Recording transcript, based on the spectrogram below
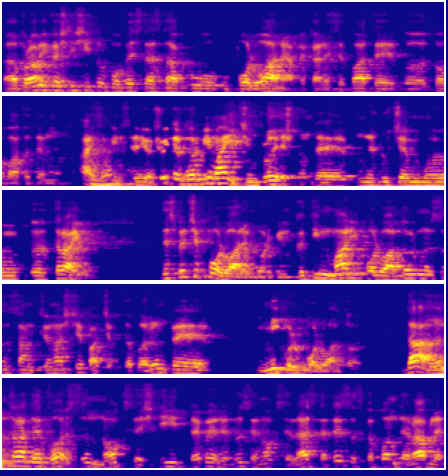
Uh, probabil că știi și tu povestea asta cu, cu poluarea pe care se bate tot atât de mult. Hai să fim serioși. Uite, vorbim aici, în Ploiești, unde ne ducem uh, traiul. Despre ce poluare vorbim? Cât timp mari poluatori nu sunt sancționați, ce facem? Tăbărâm pe micul poluator. Da, într-adevăr, sunt noxe, știi, trebuie reduse noxele astea, trebuie să scăpăm de rable,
